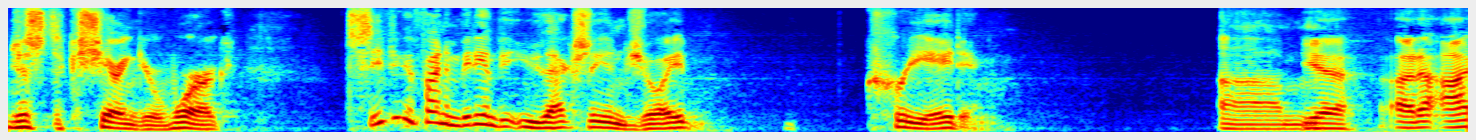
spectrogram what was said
just sharing your work. See if you can find a medium that you actually enjoy creating. Um, yeah, and I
